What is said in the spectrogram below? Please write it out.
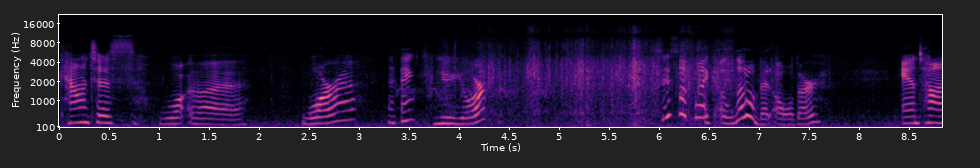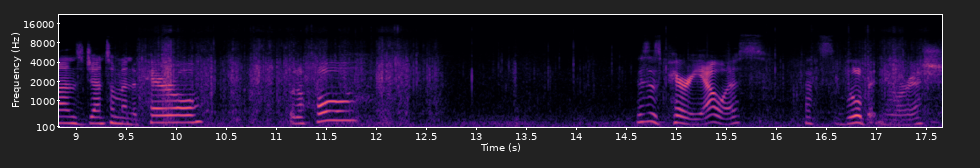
Countess uh, Wara, I think, New York. So these look like a little bit older. Anton's Gentleman Apparel, but a whole, this is Perry Ellis. That's a little bit newerish.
